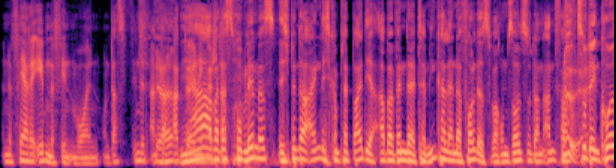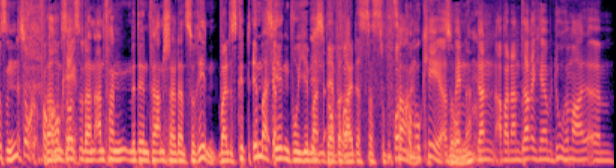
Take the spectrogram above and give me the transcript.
eine faire Ebene finden wollen. Und das findet einfach Ja. aktuell Ja, nicht mehr aber statt. das Problem ist, ich bin da eigentlich komplett bei dir. Aber wenn der Terminkalender voll ist, warum sollst du dann anfangen Nö, zu den Kursen? auch vollkommen Warum okay. sollst du dann anfangen, mit den Veranstaltern zu reden? Weil es gibt immer ja- irgendwo jemanden, der bereit ist, das zu bezahlen. Vollkommen okay. Also So, wenn ne? dann, aber dann sage ich ja, du hör mal, ähm,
